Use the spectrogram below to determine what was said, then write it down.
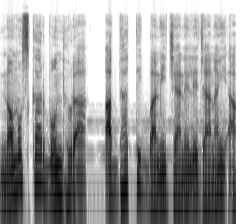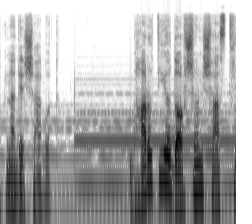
নমস্কার বন্ধুরা, আধ্যাত্মিক বাণী চ্যানেলে জানাই আপনাদের স্বাগত। ভারতীয় দর্শন শাস্ত্র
